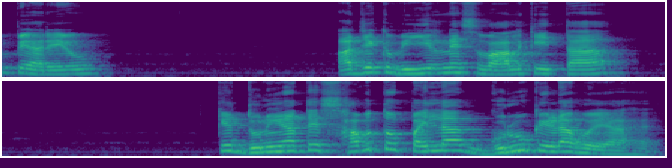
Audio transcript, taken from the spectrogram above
ਪਿਆਰਿਓ, ਅੱਜ ਇੱਕ ਵੀਰ ਨੇ ਸਵਾਲ ਕੀਤਾ ਕਿ ਦੁਨੀਆ ਤੇ ਸਭ ਤੋਂ ਪਹਿਲਾ ਗੁਰੂ ਕਿਹੜਾ ਹੋਇਆ ਹੈ?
